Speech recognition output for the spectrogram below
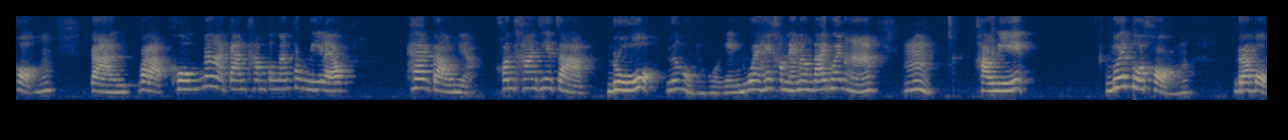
ของการปรับโครงหน้าการทำตรงนั้นตรงนี้แล้ว แพทย์เราเนี่ยค่อนข้างที่จะรู้เรื่องของหัวเองด้วยให้คำแนะนำได้ด้วยนะ อืมคราวนี้ด้วยตัวของ ระบบ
